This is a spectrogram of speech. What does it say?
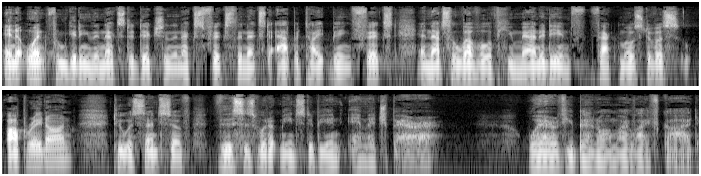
And it went from getting the next addiction, the next fix, the next appetite being fixed, and that's the level of humanity, in fact, most of us operate on, to a sense of this is what it means to be an image bearer. Where have you been all my life, God?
